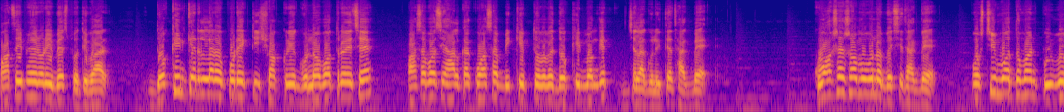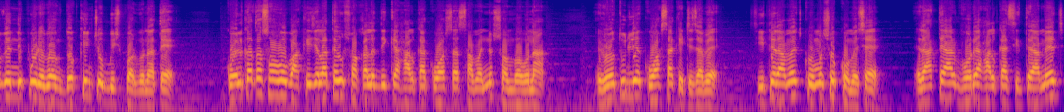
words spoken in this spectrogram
পাঁচই ফেব্রুয়ারি বৃহস্পতিবার। দক্ষিণ কেরালার ওপরে একটি সক্রিয় ঘূর্ণবত রয়েছে, পাশাপাশি হালকা কুয়াশা বিক্ষিপ্তভাবে দক্ষিণবঙ্গের জেলাগুলিতে থাকবে। কুয়াশার সম্ভাবনা বেশি থাকবে, পশ্চিম বর্ধমান, পূর্ব মেদিনীপুর এবং দক্ষিণ চব্বিশ পরগনাতে। কলকাতা সহ বাকি জেলাতেও সকালের দিকে হালকা কুয়াশার সামান্য সম্ভাবনা। রোদ উঠলে কুয়াশা কেটে যাবে। শীতের আমেজ ক্রমশ কমেছে। রাতে আর ভোরে হালকা শীতের আমেজ।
